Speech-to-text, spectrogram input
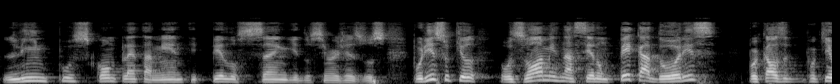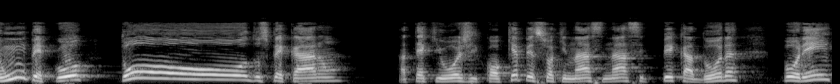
limpos completamente pelo sangue do Senhor Jesus. Por isso que os homens nasceram pecadores, por causa, porque um pecou, todos pecaram, até que hoje qualquer pessoa que nasce, nasce pecadora, porém,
